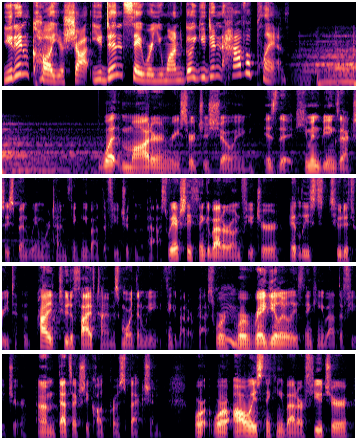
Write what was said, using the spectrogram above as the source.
You didn't call your shot. You didn't say where you wanted to go. You didn't have a plan what modern research is showing is that human beings actually spend way more time thinking about the future than the past. We actually think about our own future at least two to three, times, probably two to five times more than we think about our past. We're, hmm. we're regularly thinking about the future. Um, that's actually called prospection. We're, we're always thinking about our future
